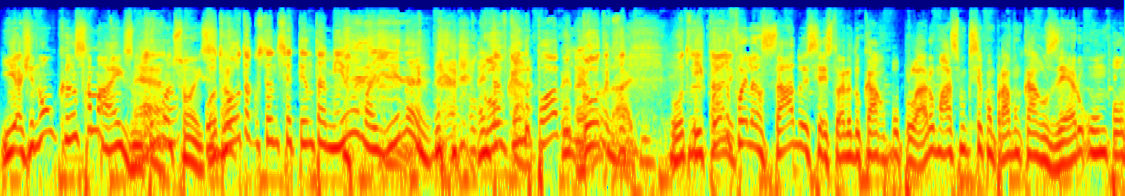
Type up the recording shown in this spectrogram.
E a gente não alcança mais, não tem condições. O Gol tá custando 70 mil, imagina. a gente tá ficando cara. pobre, O né? Gol tá verdade. Outro E detalhe. quando foi lançado essa história do carro popular, o máximo que você comprava um carro zero, 1.0,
